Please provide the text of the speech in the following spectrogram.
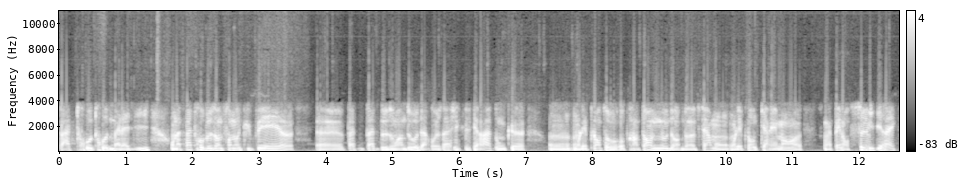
pas trop trop de maladies. On n'a pas trop besoin de s'en occuper. euh, euh, pas, pas de besoin d'eau, d'arrosage, etc. Donc, euh, on, on les plante au, au printemps. Nous, dans, dans notre ferme, on, on les plante carrément euh, qu'on appelle en semi-direct,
